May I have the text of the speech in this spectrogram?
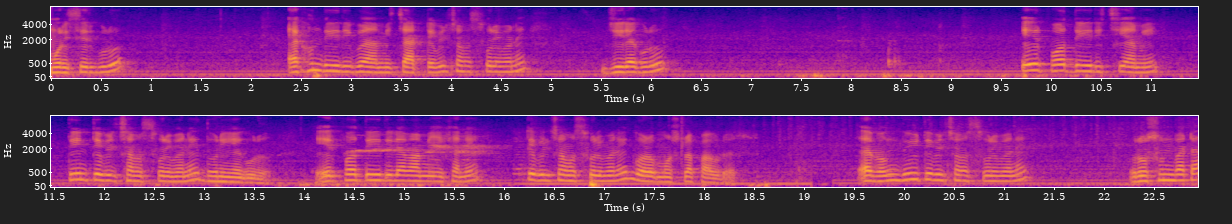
মরিচের গুঁড়ো। এখন দিয়ে দিব আমি চার টেবিল চামচ পরিমাণে জিরা গুঁড়ো। এরপর দিয়ে দিচ্ছি আমি তিন টেবিল চামচ পরিমাণে ধনিয়া গুঁড়ো। এরপর দিয়ে দিলাম আমি এখানে টেবিল চামচ পরিমাণে গরম মশলা পাউডার এবং দুই টেবিল চামচ পরিমাণে রসুন বাটা,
